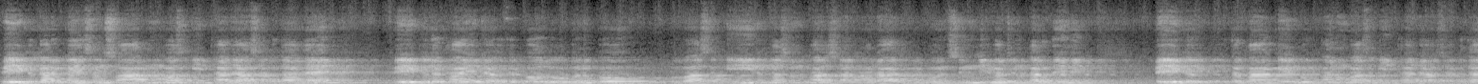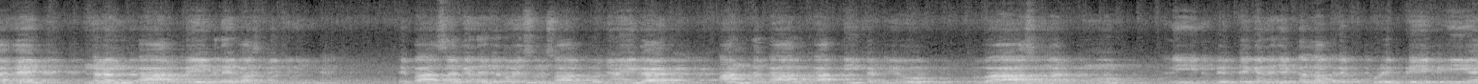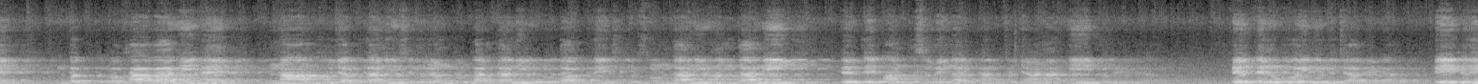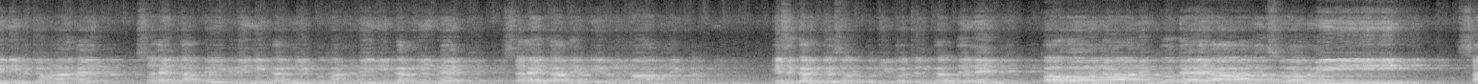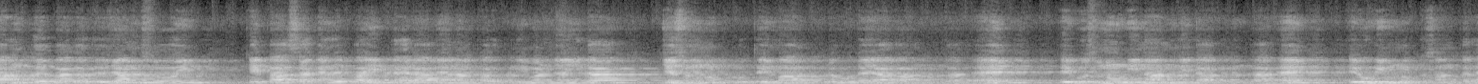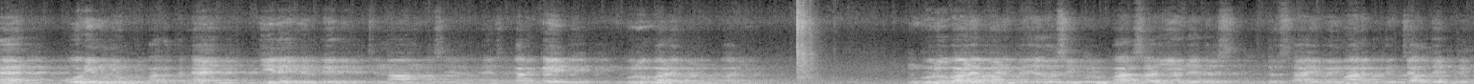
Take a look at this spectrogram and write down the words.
ਭੇਗ ਕਰਕੇ ਸੰਸਾਰ ਨੂੰ ਵਸ ਕੀਤਾ ਜਾ ਸਕਦਾ ਹੈ। ਭੇਗ ਦਿਖਾਏ ਜਗਤ ਕੋ ਲੋਗਨ ਕੋ, ਵਸ ਕਸਮ ਖਾਲਸਾ ਮਹਾਰਾਜ ਗੁਰੂ ਗੋਬਿੰਦ ਸਿੰਘ ਜੀ ਵਚਨ ਕਰਦੇ ਨੇ। ਭੇਗ ਦਿਖਾ ਕੇ ਲੋਕਾਂ ਨੂੰ ਵਸ ਕੀਤਾ ਜਾ ਸਕਦਾ ਹੈ। ਨਿਰੰਕਾਰ ਭੇਗ ਦੇ ਵਸ ਵਿੱਚ ਨਹੀਂ ਹੈ। ਤੇ ਪਾਤਸ਼ਾਹ ਕਹਿੰਦੇ, ਜਦੋਂ ਇਹ ਸੰਸਾਰ ਤੋਂ ਜਾਏਗਾ, ਅੰਤ ਕਾਲ ਕਾਤੀ ਕਟਿਓ, ਵਾਸ ਨਰਕ ਨੂੰ ਲੀਨ। ਫਿਰ ਤੇ ਕਹਿੰਦੇ, ਜੇ ਕੱਲਾ ਤੇਰੇ ਕੋਲੇ ਭੇਗ ਹੀ ਹੈ ਵਖ- ਵਿਖਾਵਾ ਹੈ, ਨਾਮ ਤੂੰ ਜਪਦਾ ਨਹੀਂ, ਸਿਮਰਨ ਤੂੰ ਕਰਦਾ ਨਹੀਂ, ਗੁਰੂ ਦਾ ਉਪਦੇਸ਼ ਤੂੰ ਸੁਣਦਾ ਨਹੀਂ, ਮੰਨਦਾ ਨਹੀਂ, ਫਿਰ ਤੇ ਅੰਤ ਸਮੇਂ ਨਰਕਾਂ ਵਿੱਚ ਜਾਣਾ ਹੀ ਪਵੇਗਾ। ਫਿਰ ਤੈਨੂੰ ਕੋਈ ਨਹੀਂ ਬਚਾਵੇਗਾ। ਭੇਗ ਨੇ ਨਹੀਂ ਬਚਾਉਣਾ ਹੈ, ਸਹਾਇਤਾ ਭੇਗ ਨੇ ਨਹੀਂ ਕਰਨੀ, ਪਖੰਡ ਨੇ ਨਹੀਂ ਕਰਨੀ ਹੈ, ਸਹਾਇਤਾ ਦੇ ਕੇਵਲ ਨਾਮ ਨੇ ਕਰਨੀ ਇਸ ਕਰਕੇ ਸਤਿਗੁਰੂ ਜੀ ਵਚਨ ਕਰਦੇ ਨੇ, ਕਹੋ ਨਾਨਕ ਦਇਆਲ ਸੁਆਮੀ ਸੰਤ ਭਗਤ ਜਨ ਸੋਈ ਕਿ ਪਾਸਾ ਕਹਿੰਦੇ ਭਾਈ ਪਹਿਰਾਵਿਆਂ ਨਾਲ ਭਗਤ ਨਹੀਂ ਬਣ ਜਾਈਦਾ। ਜਿਸ ਮਨੁੱਖ ਉਤੇ ਮਾਲਕ ਪ੍ਰਭੂ ਦਇਆਵਾਨ ਹੁੰਦਾ ਹੈ, ਤੇ ਉਸ ਨੂੰ ਹੀ ਨਾਮ ਦੀ ਦਾਤ ਦਿੰਦਾ ਹੈ ਤੇ ਉਹੀ ਮਨੁੱਖ ਸੰਤ ਹੈ, ਉਹੀ ਮਨੁੱਖ ਭਗਤ ਹੈ, ਜਿਹਦੇ ਹਿਰਦੇ ਦੇ ਵਿੱਚ ਨਾਮ ਵਸਿਆ ਹੈ। ਇਸ ਕਰਕੇ ਗੁਰੂ ਵਾਲੇ ਬਣੋ ਭਾਈ। ਗੁਰੂ ਵਾਲੇ ਬਣ ਕੇ ਜਦੋਂ ਅਸੀਂ ਗੁਰੂ ਪਾਤਸ਼ਾਹ ਦੇ ਦਰਸਾਏ ਹੋਏ ਮਾਰਗ ਤੇ ਚੱਲਦੇ ਹੋਏ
